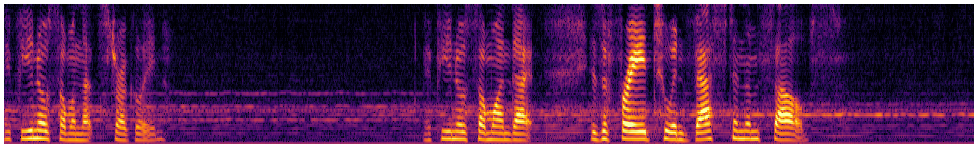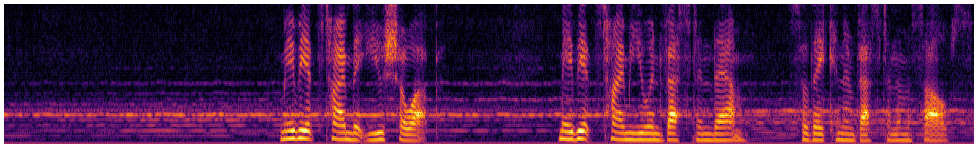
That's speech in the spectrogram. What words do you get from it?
If you know someone that's struggling, if you know someone that is afraid to invest in themselves. Maybe it's time that you show up. Maybe it's time you invest in them so they can invest in themselves.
